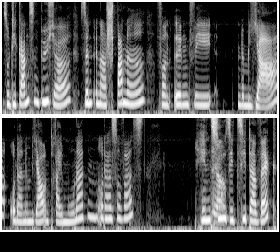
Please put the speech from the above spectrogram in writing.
So die ganzen Bücher sind in einer Spanne von irgendwie einem Jahr oder einem Jahr und drei Monaten oder sowas. Hinzu, Ja. sie zieht da weg.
